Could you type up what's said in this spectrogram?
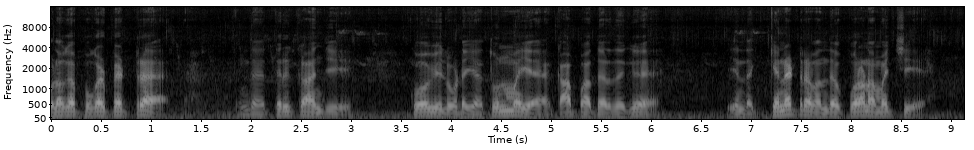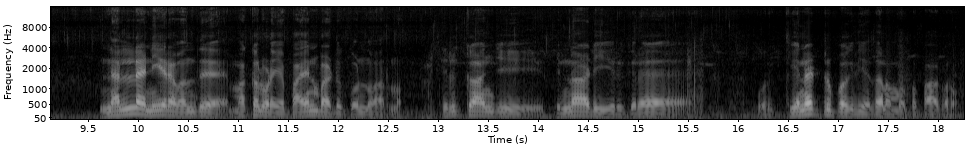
உலக புகழ்பெற்ற இந்த திருக்காஞ்சி கோவிலுடைய தொன்மையை காப்பாற்றுறதுக்கு இந்த கிணற்றை வந்து புறணமைச்சு நல்ல நீரை வந்து மக்களுடைய பயன்பாட்டுக்கு கொண்டு வரணும். திருக்காஞ்சி பின்னாடி இருக்கிற ஒரு கிணற்று பகுதியை தான் நம்ம இப்போ பார்க்குறோம்.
